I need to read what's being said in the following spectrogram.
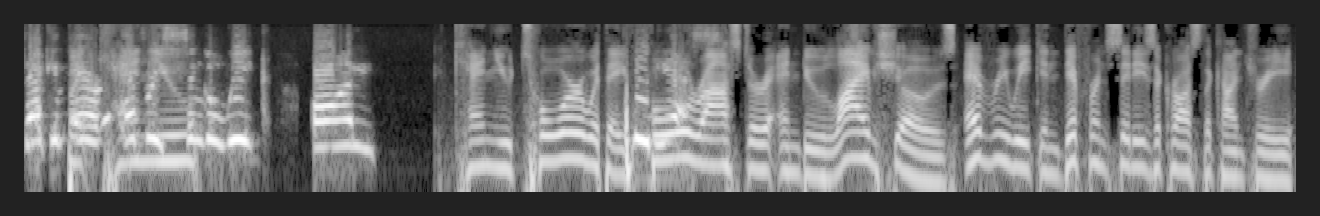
that can But air can every you- single week on. Can you tour with a PBS. full roster and do live shows every week in different cities across the country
